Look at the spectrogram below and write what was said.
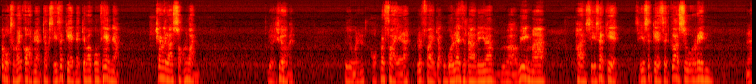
ก็บอกสมัยก่อนเนี่ย จากศรีสะเกดเนี่ยจะมากรุงเทพเนี่ย ใช้เวลาสองวันเหลือเชื่อไหมคือมันออกรถไฟนะรถไฟจากอุบลราชธานีนะมาวิ่งมาผ่านศรีสะเกดศรีสะเกดเสร็จก็สุรินนะ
